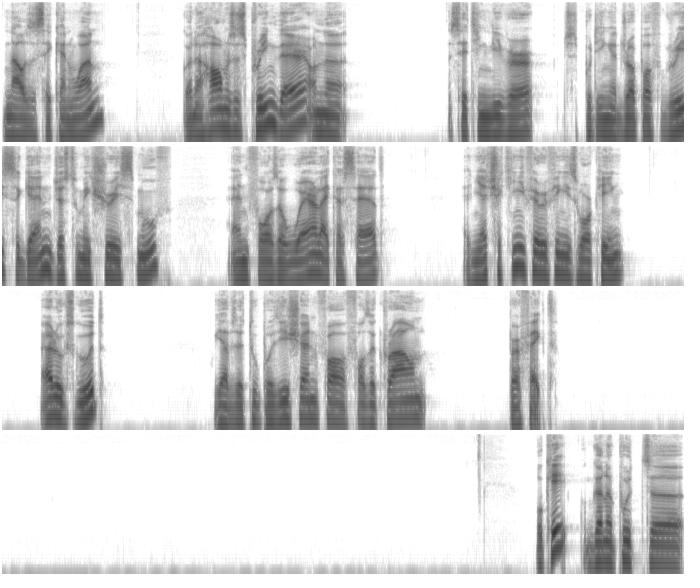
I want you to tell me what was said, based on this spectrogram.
Now the second one. Gonna harm the spring there on the setting lever. Just putting a drop of grease again, just to make sure it's smooth. And for the wear, like I said. And yeah, checking if everything is working. That looks good. We have the two position for, for the crown. Perfect. Okay, I'm gonna put the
